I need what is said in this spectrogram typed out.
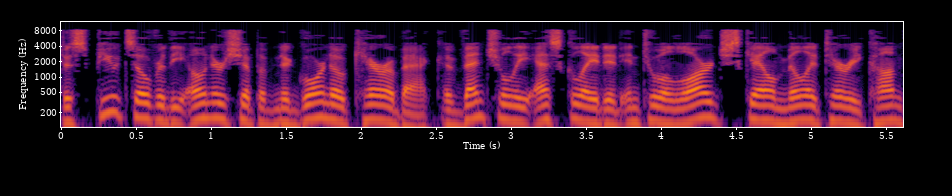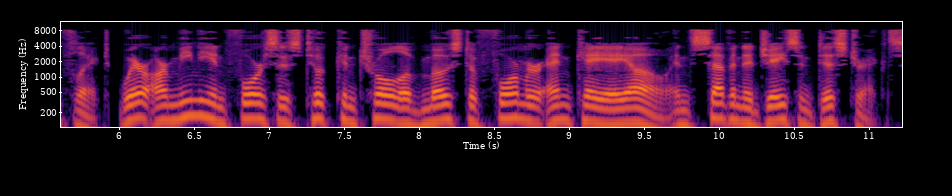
Disputes over the ownership of Nagorno Karabakh eventually escalated into a large scale military conflict, where Armenian forces took control of most of former NKAO and seven adjacent districts.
